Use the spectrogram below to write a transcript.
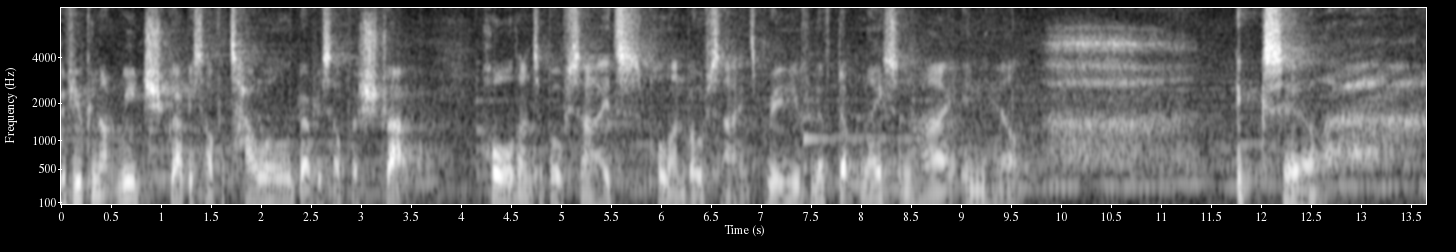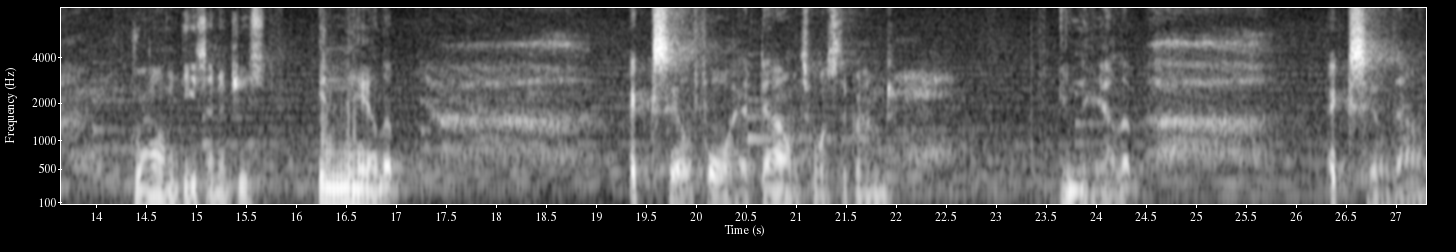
If you cannot reach, grab yourself a towel, grab yourself a strap, Hold onto both sides, pull on both sides, breathe, lift up nice and high, inhale. Exhale. Ground these energies. Inhale up. Exhale, forehead down towards the ground. Inhale up. Exhale down.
